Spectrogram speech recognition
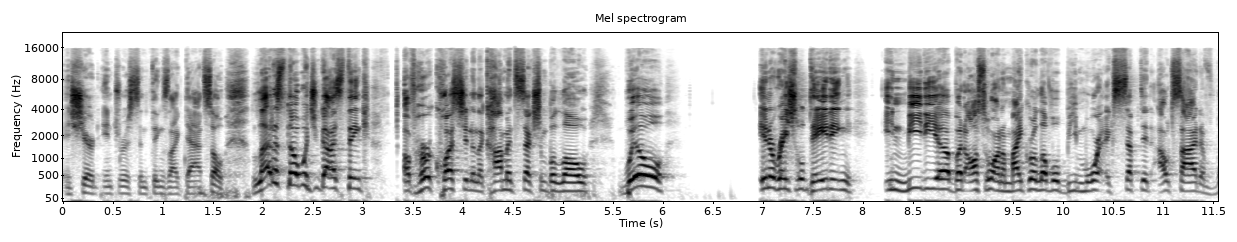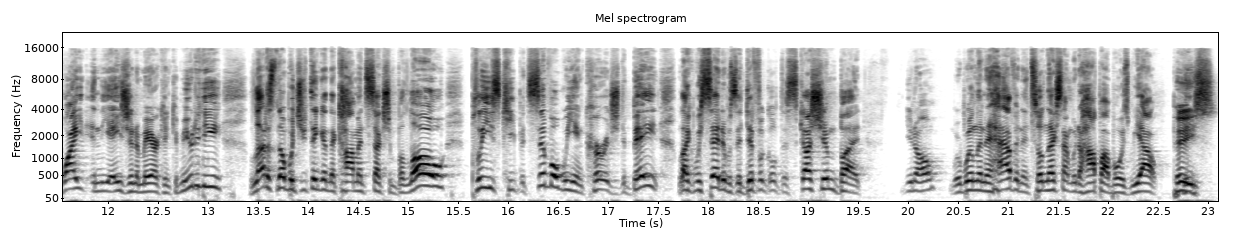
and shared interests and things like that. So let us know what you guys think of her question in the comments section below. Will interracial dating in media, but also on a micro level, be more accepted outside of white in the Asian American community? Let us know what you think in the comments section below. Please keep it civil. We encourage debate. Like we said, it was a difficult discussion, but you know, we're willing to have it. Until next time, we're the Hot Pot Boys. We out. Peace.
